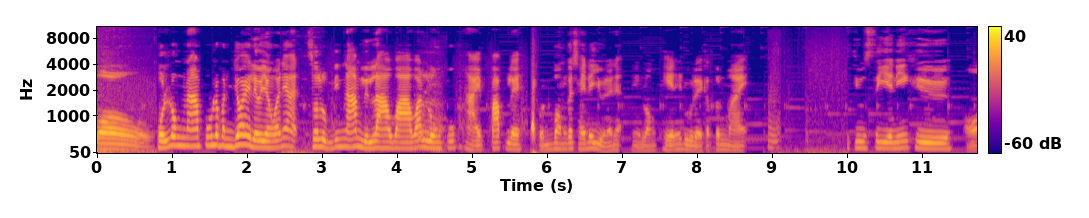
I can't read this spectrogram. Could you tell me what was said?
ว้าวผลลงน้ำปุ๊บแล้วมันย่อยเร็วยังวะเนี่ย สรุปนี่น้ำหรือลาวาว่าลงปุ๊บหายปั๊บเลย ผลบอมก็ใช้ได้อยู่นะเนี่ยนี่ลองเทสให้ดูเลยกับต้นไม้ คิวซีอันนี้คือ อ๋อ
